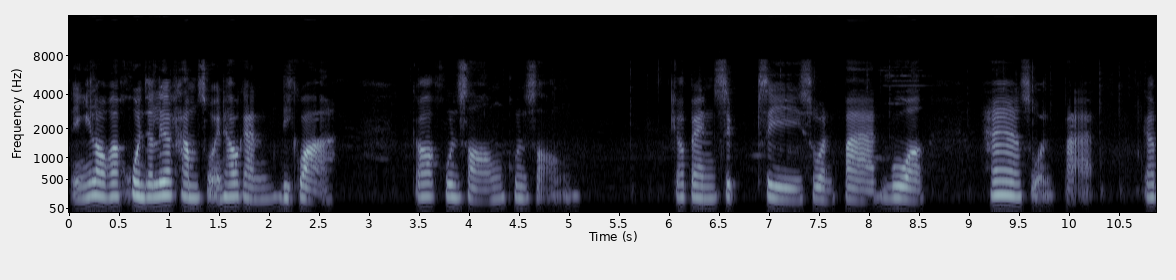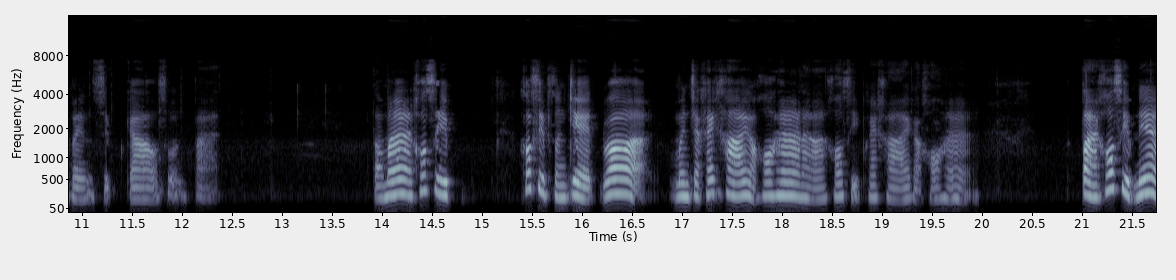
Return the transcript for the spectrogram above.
อย่างนี้เราก็ควรจะเลือกทำสวยเท่ากันดีกว่า ก็คูณสองคูณสองก็เป็นสิบสี่ส่วนแปดบวกห้าส่วนแปดก็เป็นสิบเก้าส่วนแปดต่อมาข้อสิบข้อสิบสังเกตว่ามันจะคล้ายๆกับข้อห้านะคะ ข้อสิบคล้ายๆ กับข้อห้า แต่ข้อสิบเนี่ย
